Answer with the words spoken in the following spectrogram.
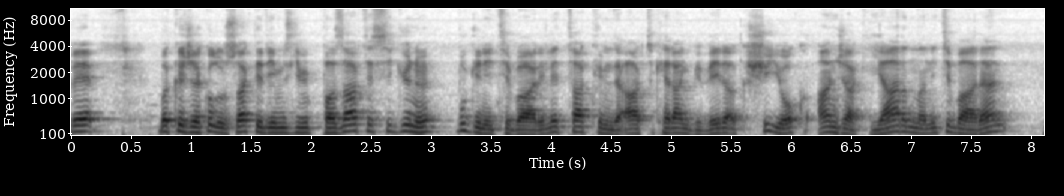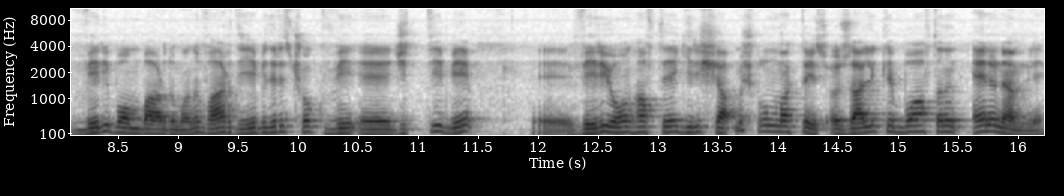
ve Bakacak olursak dediğimiz gibi pazartesi günü bugün itibariyle takvimde artık herhangi bir veri akışı yok. Ancak yarından itibaren veri bombardımanı var diyebiliriz. Çok e, ciddi bir e, veri yoğun haftaya giriş yapmış bulunmaktayız. Özellikle bu haftanın en önemli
